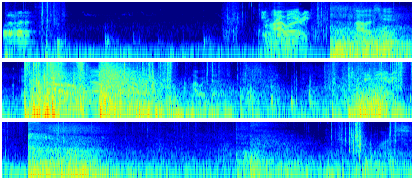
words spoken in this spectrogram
One minute. Incendiary. Ah, that's you. Okay. Oh, highway. Highway dead. Incendiary. Nice.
